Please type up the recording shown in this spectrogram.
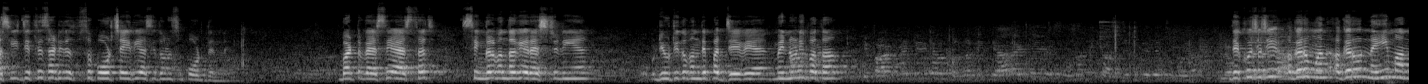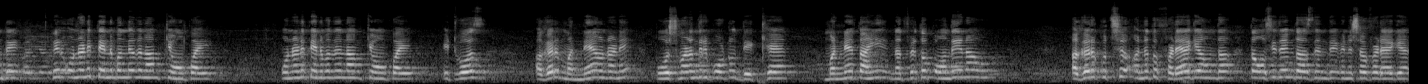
ਅਸੀਂ ਜਿੱਥੇ ਸਾਡੀ ਸਪੋਰਟ ਚਾਹੀਦੀ ਹੈ, ਅਸੀਂ ਤੁਹਾਨੂੰ ਸਪੋਰਟ ਦਿੰਦੇ ਬਟ ਵੈਸੇ ਐਸ ਸੱਚ ਸਿੰਗਲ ਬੰਦਾ ਵੀ ਅਰੈਸਟ ਨਹੀਂ ਹੈ। ਡਿਊਟੀ ਤੋਂ ਬੰਦੇ ਭੱਜੇ ਹੋਏ ਆ ਮੈਨੂੰ ਨਹੀਂ ਪਤਾ। ਦੇਖੋ ਜੀ ਜੀ ਅਗਰ ਉਹ ਮੰਨ- ਅਗਰ ਉਹ ਨਹੀਂ ਮੰਨਦੇ ਫਿਰ ਉਹਨਾਂ ਨੇ ਤਿੰਨ ਬੰਦਿਆਂ ਦੇ ਨਾਮ ਕਿਉਂ ਪਾਏ? ਉਹਨਾਂ ਨੇ ਤਿੰਨ ਬੰਦਿਆਂ ਦੇ ਨਾਮ ਕਿਉਂ ਪਾਏ? ਇਟ ਵਾਸ ਅਗਰ ਮੰਨਿਆ ਉਹਨਾਂ ਨੇ ਪੋਸਟਮਾਰਟਮ ਦੀ ਰਿਪੋਰਟ ਨੂੰ ਦੇਖਿਆ ਹੈ, ਮੰਨਿਆ ਤਾਂ ਹੀ ਨਾ ਤੋਂ ਪਾਉਂਦੇ ਨਾ ਉਹ। ਅਗਰ ਕੁਝ ਉਹਨਾਂ ਤੋਂ ਫੜਿਆ ਗਿਆ ਹੁੰਦਾ ਤਾਂ ਉਸੇ ਟਾਈਮ ਦੱਸ ਦਿੰਦੇ ਵੀ ਨਸ਼ਾ ਫੜਿਆ ਗਿਆ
